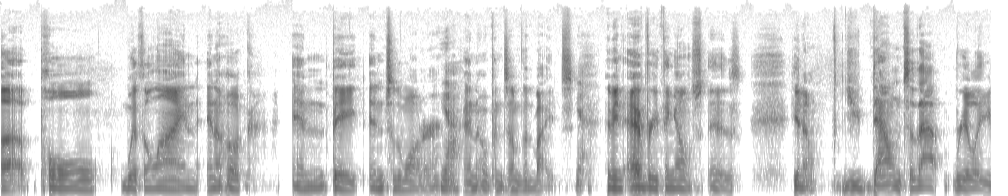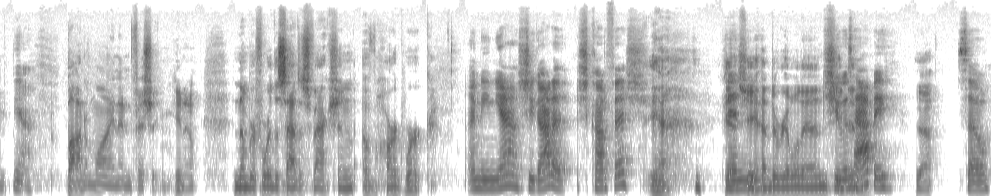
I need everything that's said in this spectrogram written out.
a pole with a line and a hook and bait into the water Yeah. and hoping something bites. Yeah. I mean, everything else is, you know, you down to that really Yeah. bottom line in fishing, you know. Number four, the satisfaction of hard work. I mean, yeah, she got it. She caught a fish. Yeah. Yeah, she had to reel it in. She, was did. happy. Yeah. So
